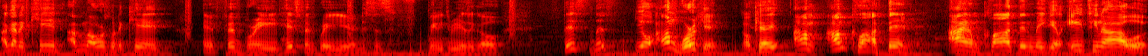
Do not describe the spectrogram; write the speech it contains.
I got a kid, I remember I worked with a kid in fifth grade, his fifth grade year. This is maybe three years ago. This, this, yo, I'm working, okay? I'm I'm clocked in. I am clocked in making 18 an hour.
